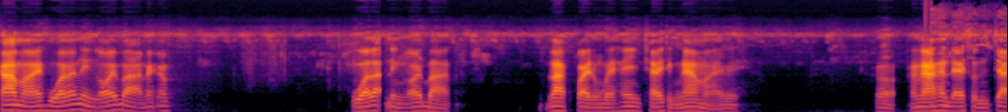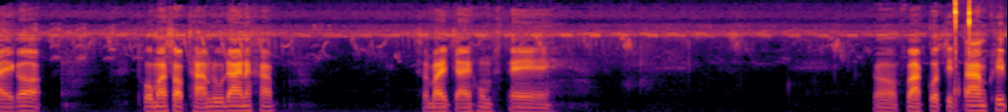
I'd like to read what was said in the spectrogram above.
ค่าหมายหัวละหนึ่งร้อยบาทนะครับ หัวละหนึ่งร้อยบาท ลากไฟลงไปให้ใช้ถึงหน้าหมายเลย ก็คณะท่านใดสนใจก็ รมาสอบถามดูได้นะครับ สบายใจโฮมสเตย์ก็ฝากกดติดตามคลิป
